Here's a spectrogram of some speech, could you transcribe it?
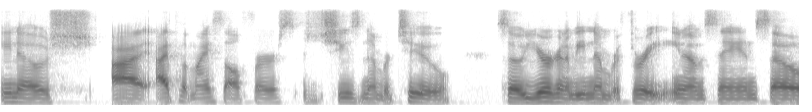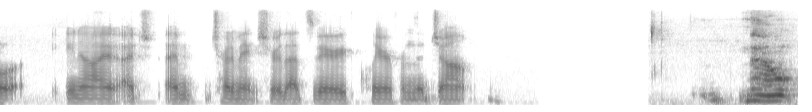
you know, sh- I I put myself first. She's number two, so you're going to be number three. You know what I'm saying? So you know, I, I I'm trying to make sure that's very clear from the jump. Now,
